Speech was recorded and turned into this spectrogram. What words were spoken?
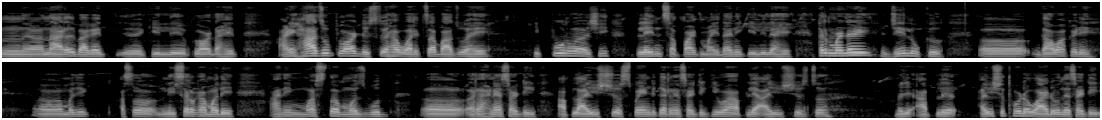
नारळ बागायत केलेले प्लॉट आहेत. आणि हा जो प्लॉट दिसतोय हा वरचा बाजू आहे. ही पूर्ण अशी प्लेन सपाट मैदानी केलेली आहे. तर मंडळी जे लोक गावाकडे म्हणजे असं निसर्गामध्ये आणि मस्त मजबूत राहण्यासाठी आपलं आयुष्य स्पेंड करण्यासाठी किंवा आपल्या आयुष्याचं म्हणजे आपलं आयुष्य थोडं वाढवण्यासाठी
